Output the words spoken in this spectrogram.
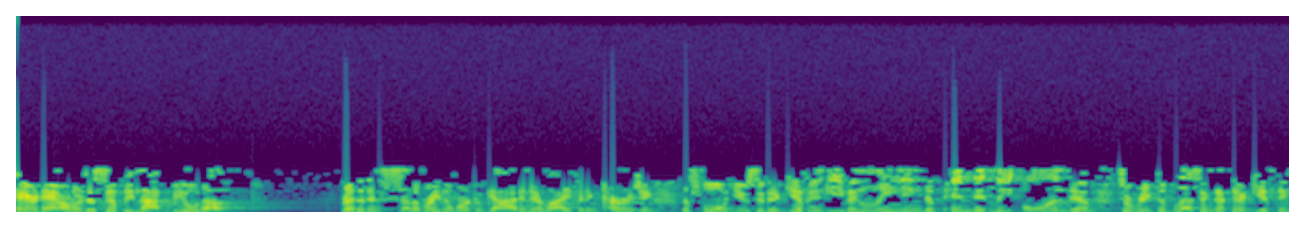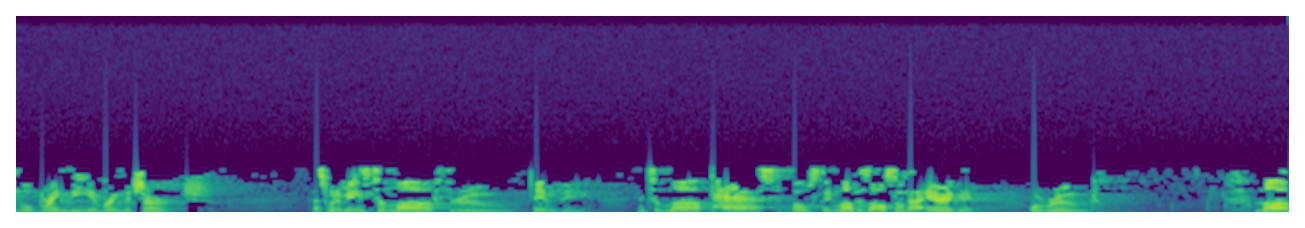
tear down or just simply not build up, rather than celebrating the work of God in their life and encouraging the full use of their gift and even leaning dependently on them to reap the blessing that their gifting will bring me and bring the church. That's what it means to love through envy and to love past boasting. Love is also not arrogant or rude. Love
